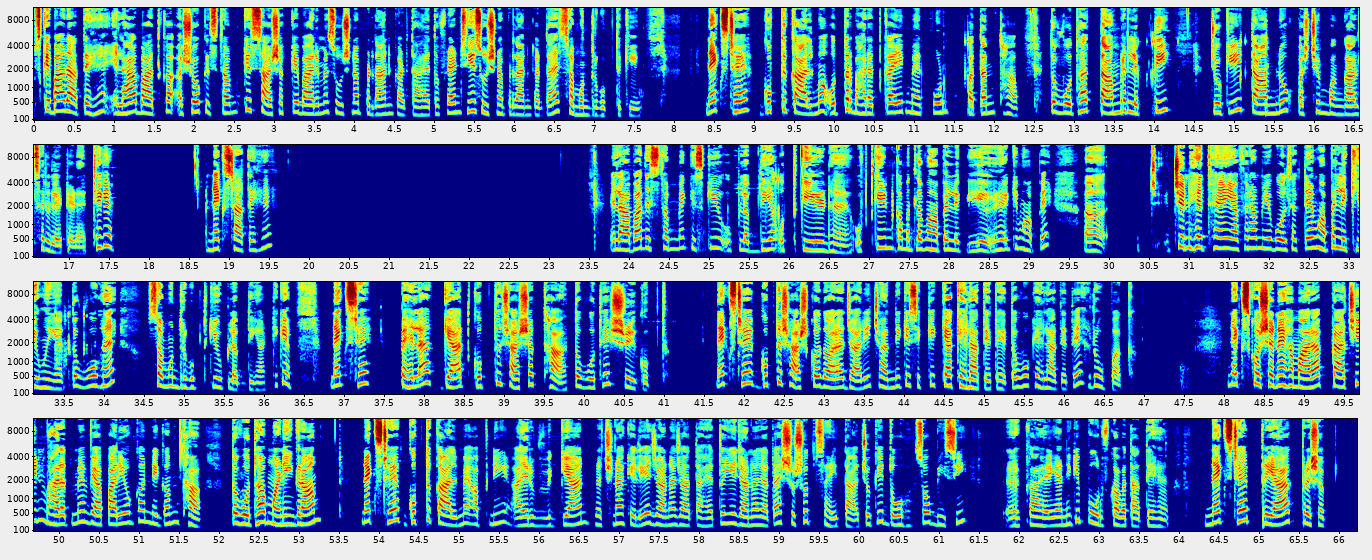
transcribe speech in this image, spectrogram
उसके बाद आते हैं, इलाहाबाद का अशोक स्तंभ किस शासक के बारे में सूचना प्रदान करता है? तो फ्रेंड्स, ये सूचना प्रदान करता है समुद्रगुप्त की। नेक्स्ट है, गुप्त काल में उत्तर भारत का एक महत्वपूर्ण पतन था तो वो था ताम्रलिप्ति, जो कि तामलोक पश्चिम बंगाल से रिलेटेड है, ठीक है? नेक्स्ट आते हैं। इलाहाबाद स्तंभ में किसकी उपलब्धियाँ उत्कीर्ण है? उत्कीर्ण का मतलब वहाँ पे ये है कि वहाँ पे चिन्हित हैं या फिर हम ये बोल सकते हैं वहाँ पे लिखी हुई हैं तो वो है समुद्रगुप्त की उपलब्धियाँ, ठीक है? नेक्स्ट है पहला ज्ञात गुप्त शासक था तो वो थे श्रीगुप्त। नेक्स्ट है, गुप्त शासकों द्वारा जारी चांदी के सिक्के क्या कहलाते थे? तो वो कहलाते थे रूपक। नेक्स्ट क्वेश्चन है हमारा, प्राचीन भारत में व्यापारियों का निगम था तो वो था मणिग्राम। नेक्स्ट है, गुप्त काल में अपनी आयुर्विज्ञान रचना के लिए जाना जाता है तो ये जाना जाता है सुश्रुत संहिता, जो कि 200 बीसी का है, यानी कि पूर्व का बताते हैं। नेक्स्ट है, प्रयाग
